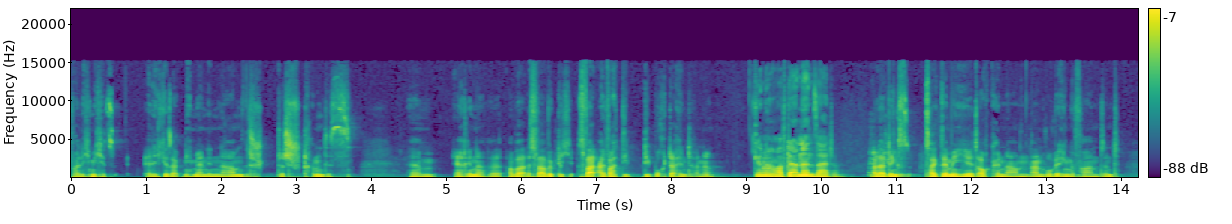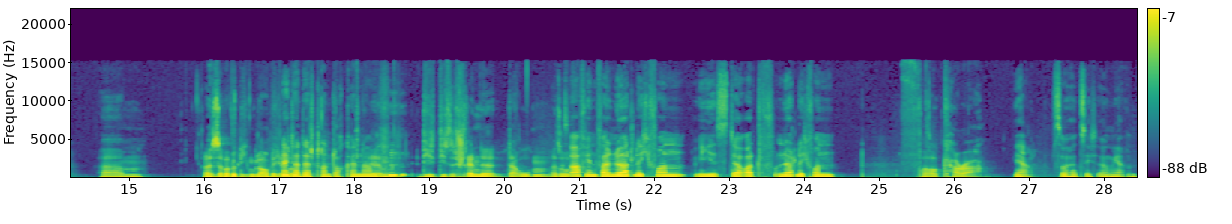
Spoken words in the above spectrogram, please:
weil ich mich jetzt ehrlich gesagt nicht mehr an den Namen des, des Strandes ähm, erinnere. Aber es war wirklich, es war einfach die, die Bucht dahinter, ne? Genau, ähm, auf der anderen Seite. Allerdings zeigt er mir hier jetzt auch keinen Namen an, wo wir hingefahren sind. Ähm, also es ist aber wirklich unglaublich. Vielleicht also, hat der Strand doch keinen die, Namen. ähm, die, diese Strände da oben, also Es war auf jeden Fall nördlich von, wie hieß der Ort, nördlich von, Falcara. ja, So hört sich irgendwie an.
